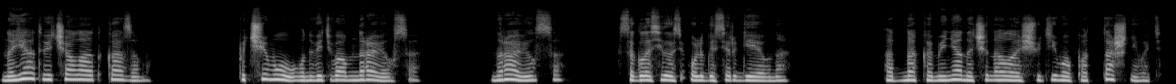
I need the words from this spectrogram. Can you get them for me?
но я отвечала отказом. Почему? Он ведь вам нравился. Нравился, согласилась Ольга Сергеевна. Однако меня начинало ощутимо подташнивать,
